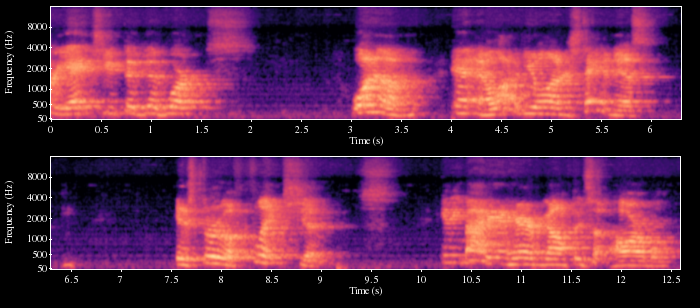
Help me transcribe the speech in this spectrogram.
creates you through good works? One of them, and a lot of you will understand this, is through afflictions. Anybody in here ever gone through something horrible?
